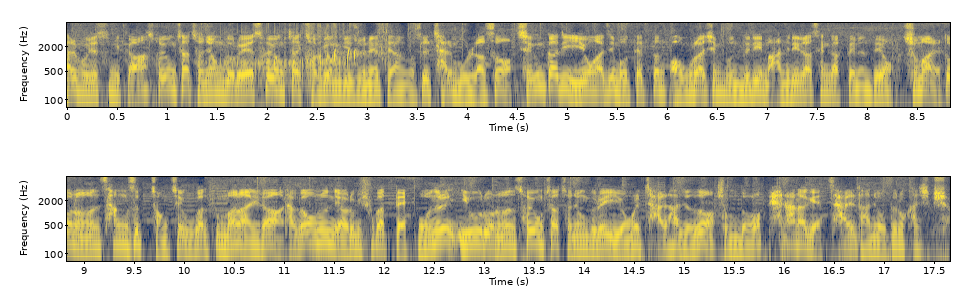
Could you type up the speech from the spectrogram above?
잘 보셨습니까? 소형차 전용 도로의 소형차 적용 기준에 대한 것을 잘 몰라서 지금까지 이용하지 못했던 억울하신 분들이 많으리라 생각되는데요. 주말 또는 상습 정체 구간뿐만 아니라 다가오는 여름 휴가 때 오늘 이후로는 소형차 전용 도로의 이용을 잘 하셔서 좀 더 편안하게 잘 다녀오도록 하십시오.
